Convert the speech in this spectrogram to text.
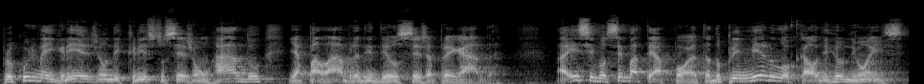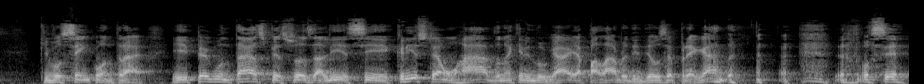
procure uma igreja onde Cristo seja honrado e a palavra de Deus seja pregada. Aí, se você bater a porta do primeiro local de reuniões que você encontrar e perguntar às pessoas ali se Cristo é honrado naquele lugar e a palavra de Deus é pregada, você,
